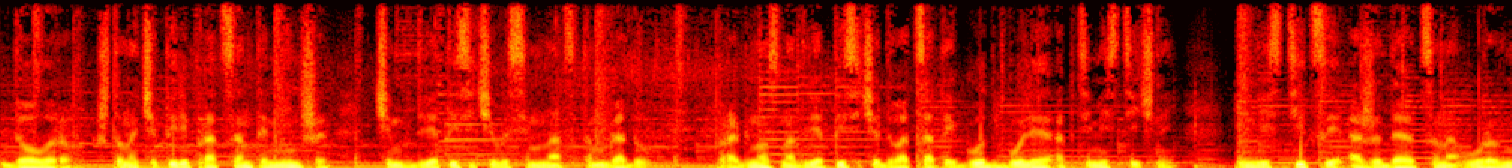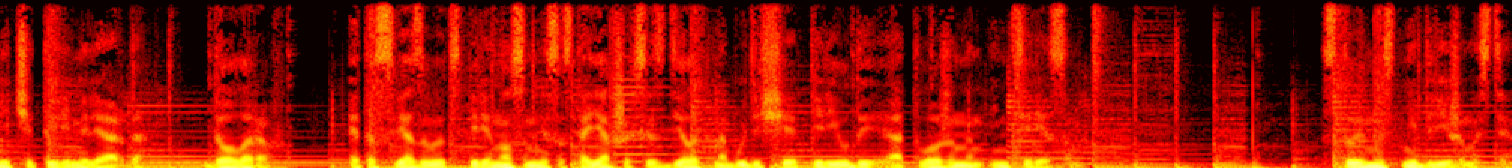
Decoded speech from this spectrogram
долларов, что на 4% меньше, чем в 2018 году. Прогноз на 2020 год более оптимистичный, инвестиции ожидаются на уровне 4 миллиарда долларов. Это связывают с переносом несостоявшихся сделок на будущие периоды и отложенным интересом. Стоимость недвижимости.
